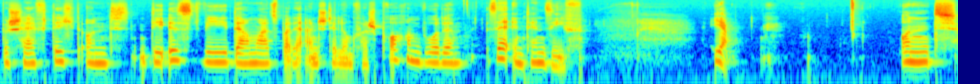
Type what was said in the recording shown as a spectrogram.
beschäftigt und die ist, wie damals bei der Einstellung versprochen wurde, sehr intensiv. Ja, und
